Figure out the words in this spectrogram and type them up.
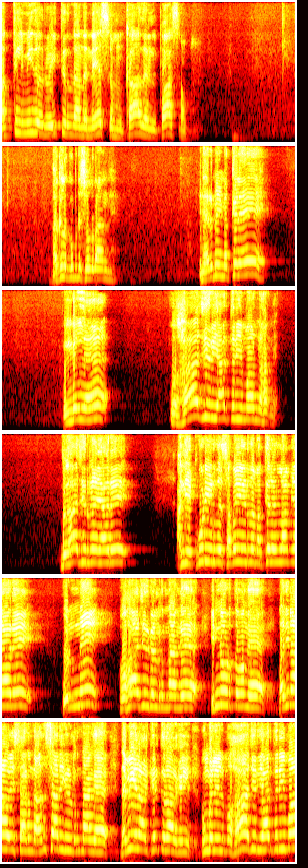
மக்கள் மீது அவர் வைத்திருந்த அந்த நேசம் காதல் பாசம். மக்களை கூப்பிட்டு சொல்றாங்க. என் அருமை மக்களே உங்கள ஹாஜிர் யார் தெரியுமான்னாங்க? முஹாஜிர்னா யாரு? அங்கே கூடியிருந்த சபையில் இருந்த மக்கள் எல்லாம் யாரு? ஒன்று முஹாஜிர்கள் இருந்தாங்க. இன்னொருத்தவங்க மதினாவை சார்ந்த அன்சாரிகள் இருந்தாங்க. நபிகளார் கேட்கிறார்கள் உங்களில் முஹாஜிர் யார் தெரியுமா?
